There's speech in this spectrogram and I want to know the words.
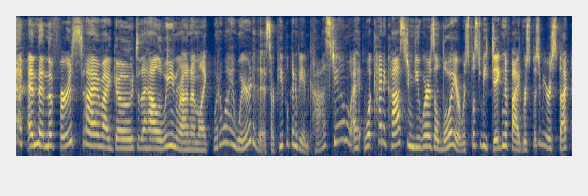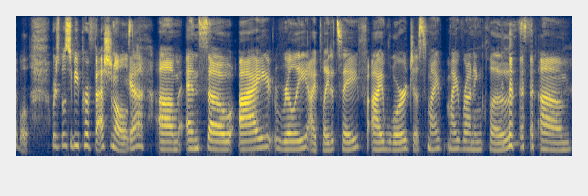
and then the first time I go to the Halloween run, I'm like, what do I wear to this? Are people going to be in costume? I, what kind of costume do you wear as a lawyer? We're supposed to be dignified. We're supposed to be respectable. We're supposed to be professionals. Yeah. Um, and so I really, I played it safe. I wore just my, my running clothes. um,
